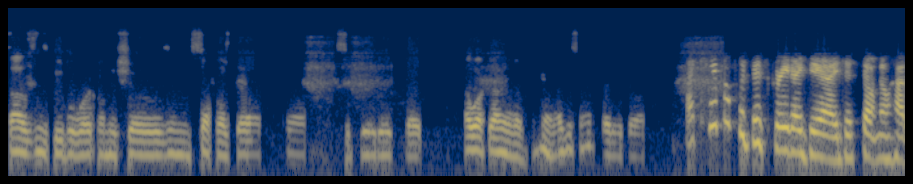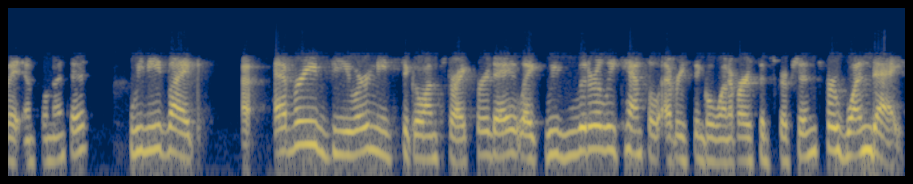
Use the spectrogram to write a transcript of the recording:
thousands of people work on these shows and stuff like that, supported. But I walked out like, man, I just. I came up with this great idea. I just don't know how to implement it. We need like uh, every viewer needs to go on strike for a day. Like we literally cancel every single one of our subscriptions for one day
